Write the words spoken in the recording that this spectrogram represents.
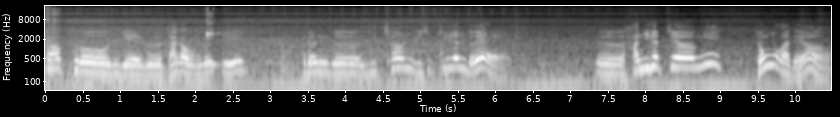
코앞으로 이제 그 다가온 것이 그런 그 2027년도에 그 한일협정이 종료가 돼요.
